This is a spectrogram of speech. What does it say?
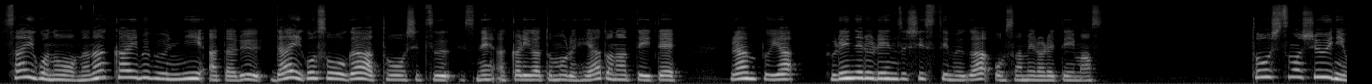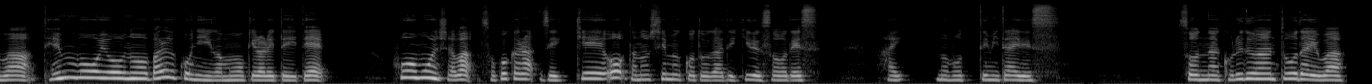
最後の7階部分にあたる第5層が灯室ですね。明かりが灯る部屋となっていて、ランプやフレネルレンズシステムが収められています。灯室の周囲には展望用のバルコニーが設けられていて、訪問者はそこから絶景を楽しむことができるそうです。はい。登ってみたいです。そんなコルドゥアン灯台は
